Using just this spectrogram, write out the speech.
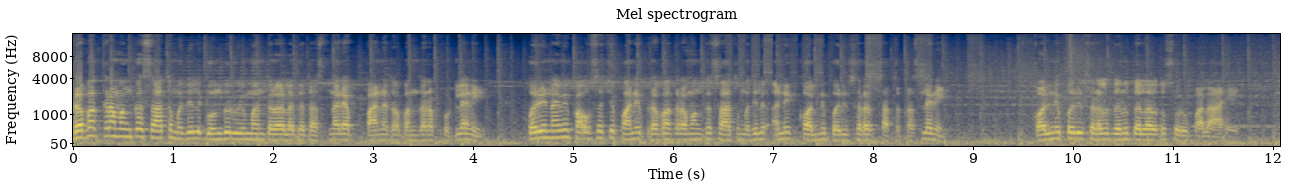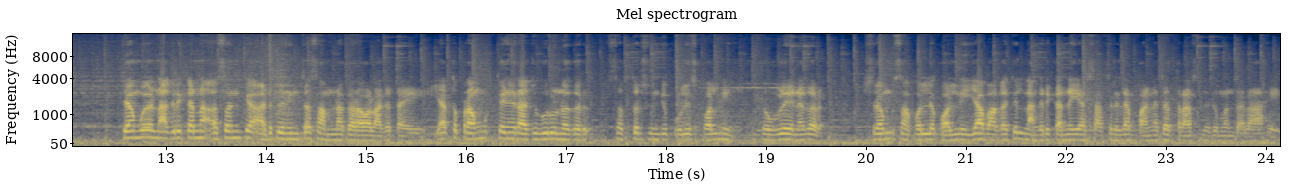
प्रभाग क्रमांक सातमधील गोंदूर विमानतळालगत असणाऱ्या पाण्याचा बंधारा फुटल्याने परिणामी पावसाचे पाणी प्रभाग क्रमांक सातमधील अनेक कॉलनी परिसरात साचत असल्याने कॉलनी परिसराला जणू तलावाचं स्वरूप आलं आहे. त्यामुळे नागरिकांना असंख्य अडचणींचा सामना करावा लागत आहे. यात प्रामुख्याने Rajgurunagar Saptashrungi police colony Dhawale Nagar Shram Safalya colony या भागातील नागरिकांना या साचलेल्या पाण्याचा त्रास निर्माण झाला आहे.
